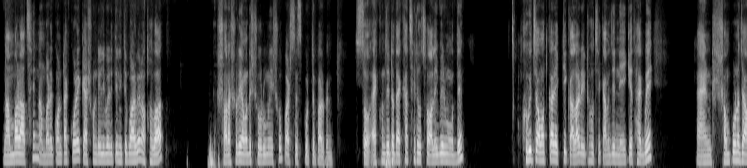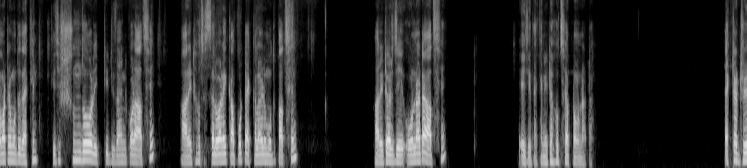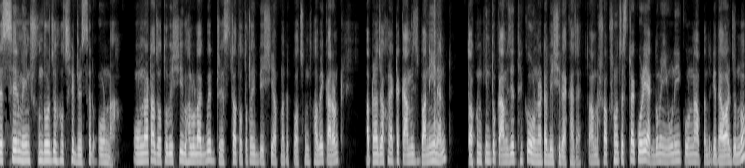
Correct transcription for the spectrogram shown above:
নাম্বার আছে নাম্বারে কন্ট্যাক্ট করে ক্যাশ অন ডেলিভারিতে নিতে পারবেন অথবা সরাসরি আমাদের শোরুমে এসেও পারচেস করতে পারবেন। সো এখন যেটা দেখাচ্ছে, এটা হচ্ছে অলিভের মধ্যে। খুবই চমৎকার একটি কালার এটা হচ্ছে কামিজের নেইকে থাকবে। অ্যান্ড সম্পূর্ণ জামাটার মধ্যে দেখেন কিছু সুন্দর একটি ডিজাইন করা আছে। আর এটা হচ্ছে সালোয়ারের কাপড়টা এক কালারের মধ্যে পাচ্ছেন। আর এটার যে ওড়নাটা আছে, এই যে দেখেন, এটা হচ্ছে আপনার ওড়নাটা। একটা ড্রেসের মেইন সৌন্দর্য হচ্ছে ড্রেসের ওড়না। ওড়নাটা যত বেশি ভালো লাগবে, ড্রেসটা ততটাই বেশি আপনাদের পছন্দ হবে। কারণ আপনারা যখন একটা কামিজ বানিয়ে নেন, তখন কিন্তু কামিজের থেকে ওড়নাটা বেশি দেখা যায়। তো আমরা সবসময় চেষ্টা করি একদমই ইউনিক ওড়না আপনাদেরকে দেওয়ার জন্য।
